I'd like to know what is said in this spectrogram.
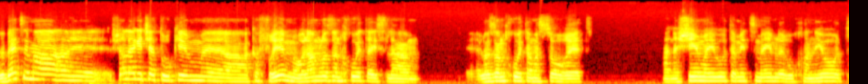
ובעצם אפשר להגיד שהטורקים הכפריים מעולם לא זנחו את האסלאם, לא זנחו את המסורת, אנשים היו תמיד צמאים לרוחניות,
